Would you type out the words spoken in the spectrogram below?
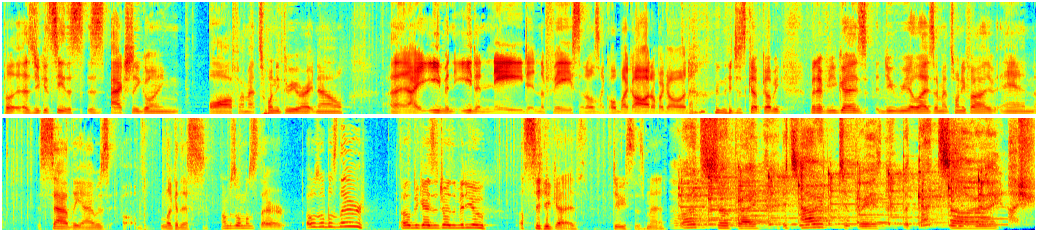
but as you can see this is actually going off I'm at 23 right now I even eat a nade in the face and I was like oh my god oh my god and they just kept coming but if you guys do realize I'm at 25 and sadly I was oh, look at this I was almost there I was almost there I hope you guys enjoyed the video. I'll see you guys. Deuces, man. so bright, it's hard to breathe, but that's alright. Hush.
